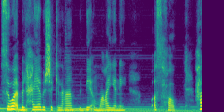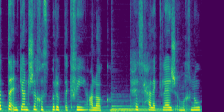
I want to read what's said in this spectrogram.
سواء بالحياة بشكل عام ببيئة معينة بأصحاب. حتى إن كان شخص بربطك فيه علاقة. تحس حالك لاجئ ومخنوق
